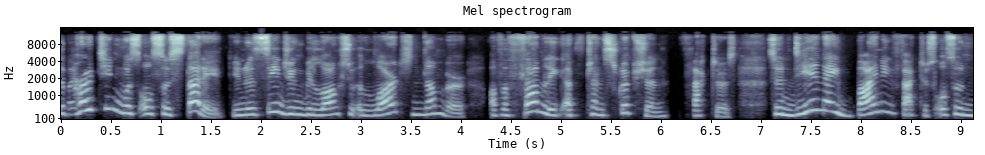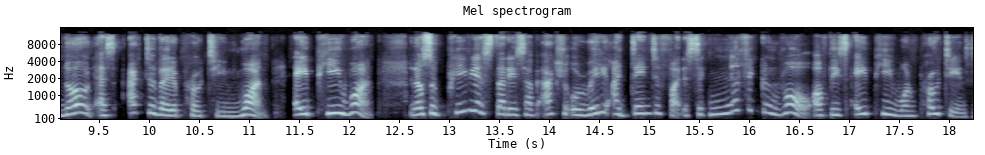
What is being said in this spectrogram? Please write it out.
The protein was also studied. You know, C-Jun belongs to a large number of a family of transcription factors. So DNA binding factors, also known as activated protein 1, AP1. And also previous studies have actually already identified a significant role of these AP1 proteins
